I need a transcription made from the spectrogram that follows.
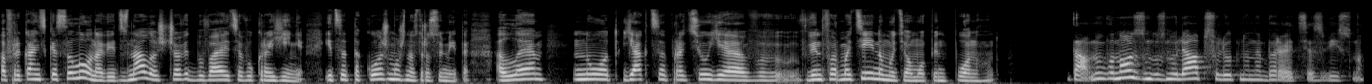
африканське село навіть знало, що відбувається в Україні, і це також можна зрозуміти. Але ну от як це працює в, в інформаційному цьому пінг-понгу? Так, ну воно з, з нуля абсолютно не береться, звісно.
